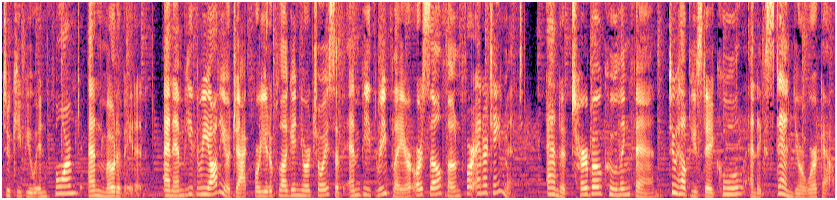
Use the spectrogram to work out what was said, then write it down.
to keep you informed and motivated an MP3 audio jack for you to plug in your choice of MP3 player or cell phone for entertainment, and a turbo cooling fan to help you stay cool and extend your workout.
